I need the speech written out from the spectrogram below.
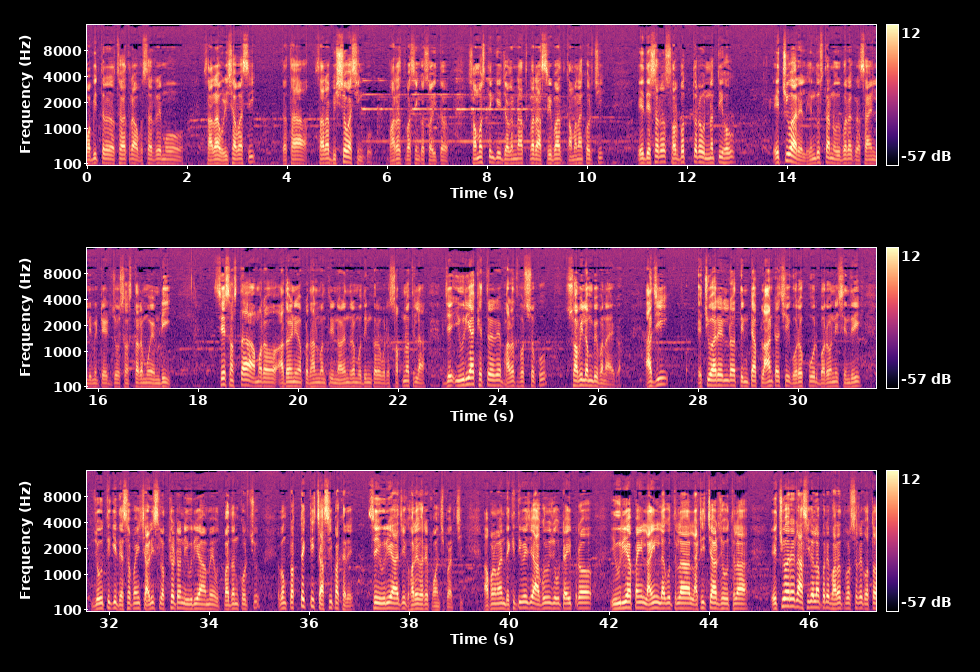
પવિત્ર રથયાત્રા અવસરે હું સારા ઓડિશાવાસୀ તથા સારા વિଶ୍ୱବାସୀଙ୍କୁ ଭାରତବାସୀଙ୍କ ସହିତ ସମସ୍ତଙ୍କୁ ଜଗନ୍ନାଥଙ୍କର ଆଶୀର୍ବାଦ କାମନା କରୁଛି ଏ ଦେଶର ସର୍ବୋତ୍ତର ଉନ୍ନତି ହେଉ ଏଚ୍ୟୁଆର୍ଏଲ୍ ହିନ୍ଦୁସ୍ତାନ ଉର୍ବରକ ରସାୟନ ଲିମିଟେଡ୍ ଯେଉଁ ସଂସ୍ଥାର ମୁଁ ଏମ୍ ଡି ସେ ସଂସ୍ଥା ଆମର ଆଦରଣୀୟ ପ୍ରଧାନମନ୍ତ୍ରୀ ନରେନ୍ଦ୍ର ମୋଦିଙ୍କର ଗୋଟେ ସ୍ୱପ୍ନ ଥିଲା ଯେ ୟୁରିଆ କ୍ଷେତ୍ରରେ ଭାରତବର୍ଷକୁ ସ୍ୱାବଲମ୍ବୀ ବନାଇବା ଆଜି ଏଚ୍ୟୁଆର୍ଏଲ୍ର ତିନିଟା ପ୍ଲାଣ୍ଟ ଅଛି ଗୋରଖପୁର ବରୌନୀ ସିନ୍ଦ୍ରି ଯେଉଁଥିକି ଦେଶ ପାଇଁ ଚାଳିଶ ଲକ୍ଷ ଟନ୍ ୟୁରିଆ ଆମେ ଉତ୍ପାଦନ କରୁଛୁ ଏବଂ ପ୍ରତ୍ୟେକଟି ଚାଷୀ ପାଖରେ ସେ ୟୁରିଆ ଆଜି ଘରେ ଘରେ ପହଞ୍ଚି ପାରିଛି ଆପଣମାନେ ଦେଖିଥିବେ ଯେ ଆଗରୁ ଯେଉଁ ଟାଇପ୍ର ୟୁରିଆ ପାଇଁ ଲାଇନ୍ ଲାଗୁଥିଲା ଲାଠି ଚାର୍ଜ ହେଉଥିଲା ଏଚ୍ୟୁଆର୍ଏଲ୍ ଆସିଗଲା ପରେ ଭାରତବର୍ଷରେ ଗତ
